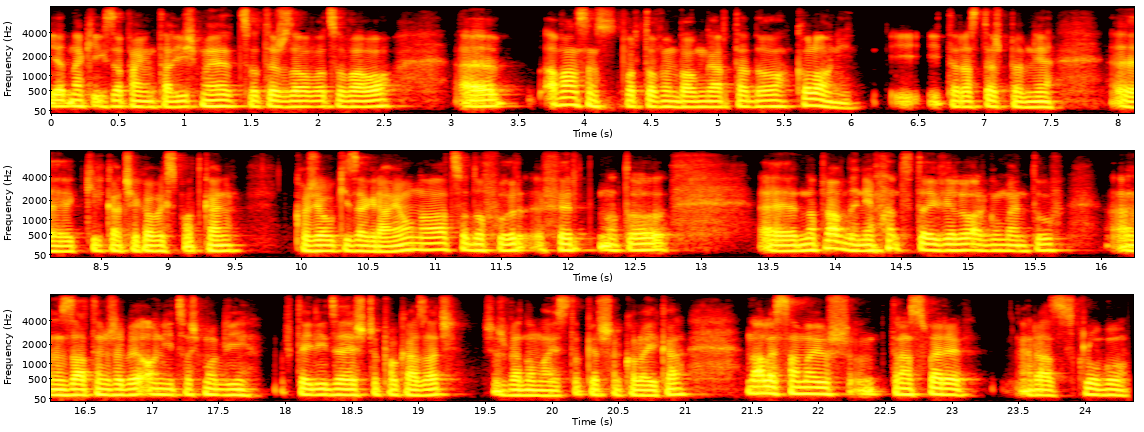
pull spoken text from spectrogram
jednak ich zapamiętaliśmy, co też zaowocowało e, awansem sportowym Baumgarta do Kolonii. I, i teraz też pewnie e, kilka ciekawych spotkań koziołki zagrają. No a co do Fürth, no to e, naprawdę nie ma tutaj wielu argumentów za tym, żeby oni coś mogli w tej lidze jeszcze pokazać. Przecież wiadomo, jest to pierwsza kolejka. No ale same już transfery raz z klubu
